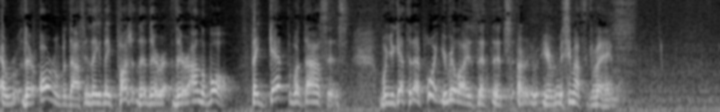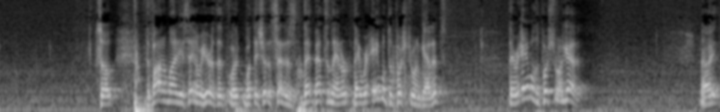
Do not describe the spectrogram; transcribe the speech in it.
a they're Orum B'das, they, they push, they're, they're on the ball. They get what Das is. When you get to that point, you realize that it's, uh, you're Behema. So the bottom line he's saying over here is that what they should have said is that Betson they, they were able to push through and get it. They were able to push through and get it right?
